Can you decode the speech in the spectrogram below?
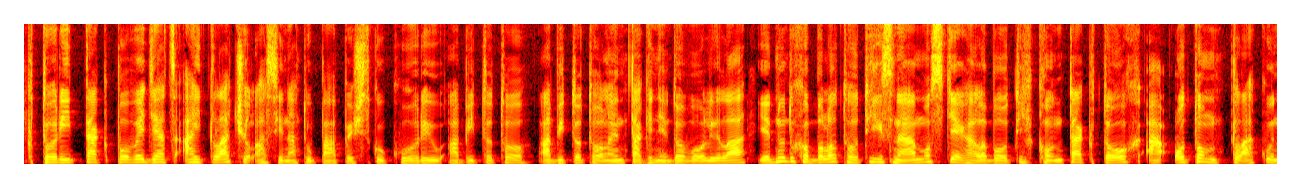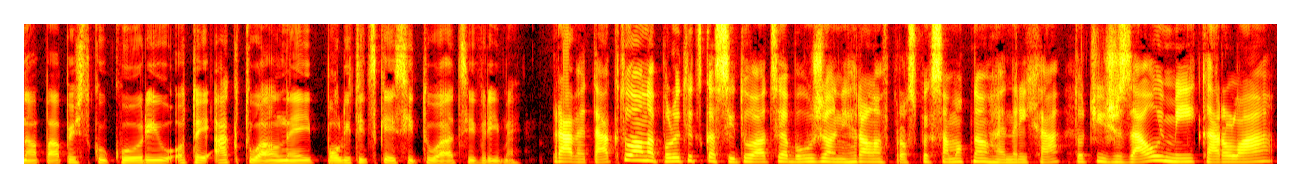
ktorý tak povediac aj tlačil asi na tú pápežskú kúriu, aby toto, aby toto len tak nedovolila. Jednoducho bolo to o tých známostiach alebo o tých kontaktoch a o tom tlaku na pápežskú kúriu, o tej aktuálnej politickej situácii v Ríme. Práve tá aktuálna politická situácia bohužiaľ nehrala v prospech samotného Henricha, totiž záujmy Karola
